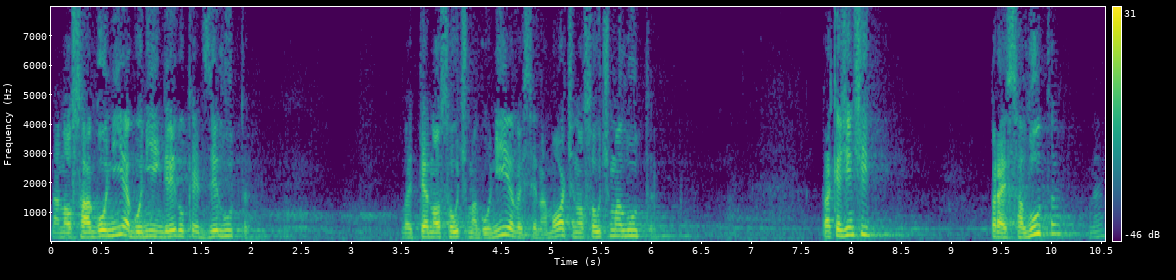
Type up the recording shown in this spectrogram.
Na nossa agonia. Agonia em grego quer dizer luta. Vai ter a nossa última agonia, vai ser na morte, a nossa última luta. Para que a gente, para essa luta, né,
